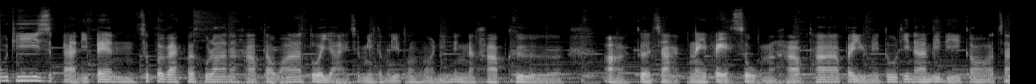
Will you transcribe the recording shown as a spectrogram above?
คู่ที่28นี้เป็น Super Back p e r c u l a นะครับ แต่ว่าตัวใหญ่จะมีตำหนิตรงหัวนิดนึงนะครับ คืออเกิดจากไนเตรตสูงนะครับ ถ้าไปอยู่ในตู้ที่น้ำดีๆ ก็จะ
